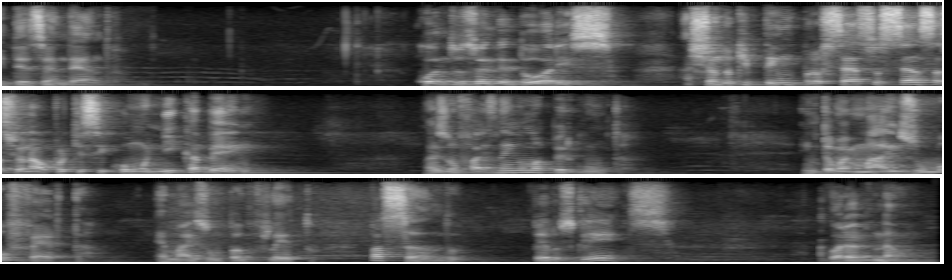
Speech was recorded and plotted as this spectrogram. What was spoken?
e desvendendo? Quantos vendedores achando que tem um processo sensacional porque se comunica bem, mas não faz nenhuma pergunta? Então é mais uma oferta, é mais um panfleto passando pelos clientes. Agora, não.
